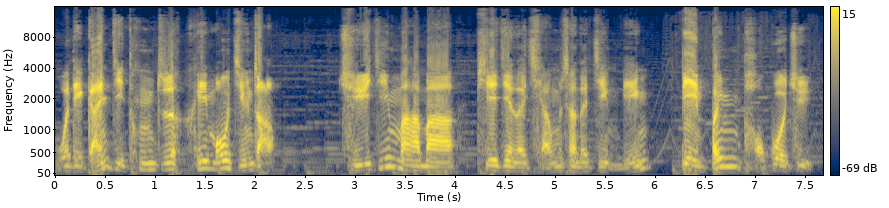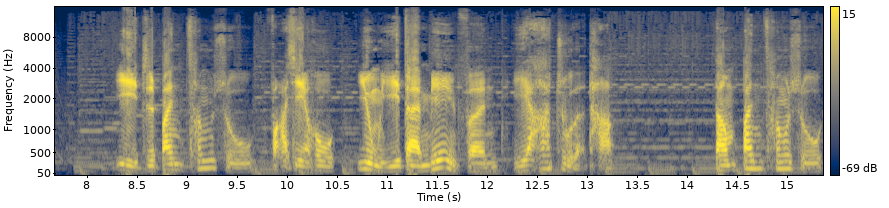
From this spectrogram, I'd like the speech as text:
我得赶紧通知黑猫警长。取经妈妈瞥见了墙上的警铃，便奔跑过去。一只班仓鼠发现后，用一袋面粉压住了它。当班仓鼠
